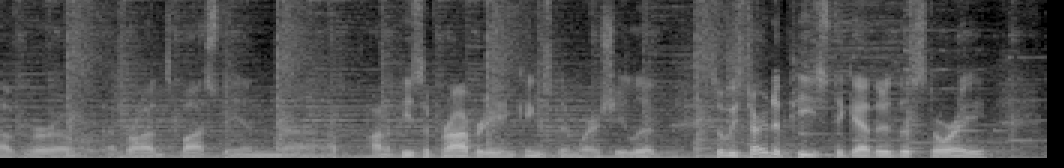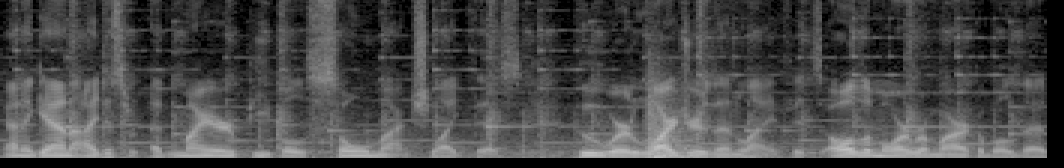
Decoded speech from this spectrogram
of her, a, bronze bust in uh, on a piece of property in Kingston where she lived. So we started to piece together the story. And again, I just admire people so much like this, who were larger than life. It's all the more remarkable that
